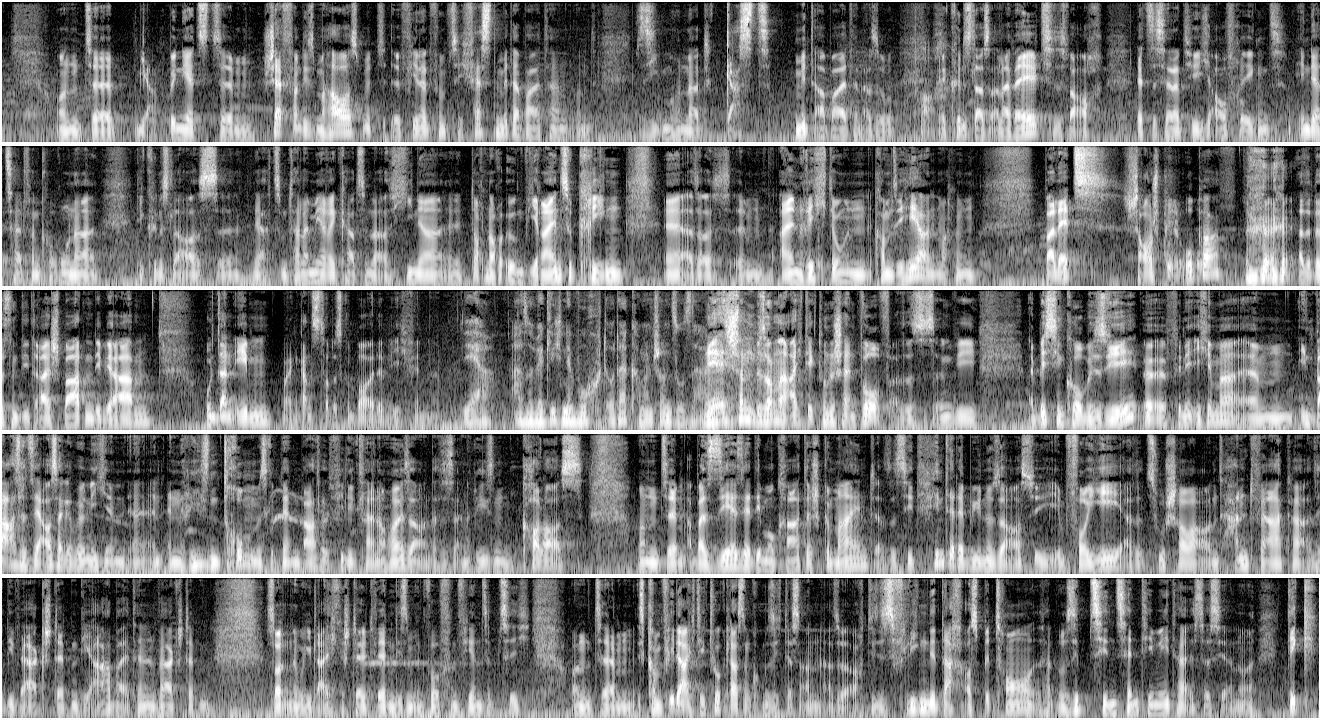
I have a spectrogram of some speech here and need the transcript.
und äh, ja, bin jetzt ähm, Chef von diesem Haus mit äh, 450 festen Mitarbeitern und 700 Gast Mitarbeitern, also äh, Künstler aus aller Welt. Das war auch letztes Jahr natürlich aufregend, in der Zeit von Corona die Künstler aus äh, ja, zum Teil Amerika, zum Teil aus China äh, doch noch irgendwie reinzukriegen. Also aus ähm, allen Richtungen kommen sie her und machen Ballett, Schauspiel, Oper. also das sind die drei Sparten, die wir haben. Und dann eben ein ganz tolles Gebäude, wie ich finde. Ja, also wirklich eine Wucht, oder? Kann man schon so sagen. Nee, es ist schon ein besonderer architektonischer Entwurf. Also es ist irgendwie ein bisschen Corbusier, äh, finde ich immer. Ähm, in Basel sehr außergewöhnlich, ein, ein, ein Riesentrum. Es gibt ja in Basel viele kleine Häuser und das ist ein Riesenkoloss. Und, ähm, aber sehr, sehr demokratisch gemeint. Also es sieht hinter der Bühne so aus wie im Foyer, also Zuschauer und Handwerker, also die Werkstätten, die Arbeiter in den Werkstätten sollten irgendwie gleichgestellt werden in diesem Entwurf von 74. Und ähm, es kommen viele Architekturklassen, gucken sich das an. Also auch dieses fliegende Dach aus Beton, das hat nur 17 Zentimeter, ist das ja nur dick.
